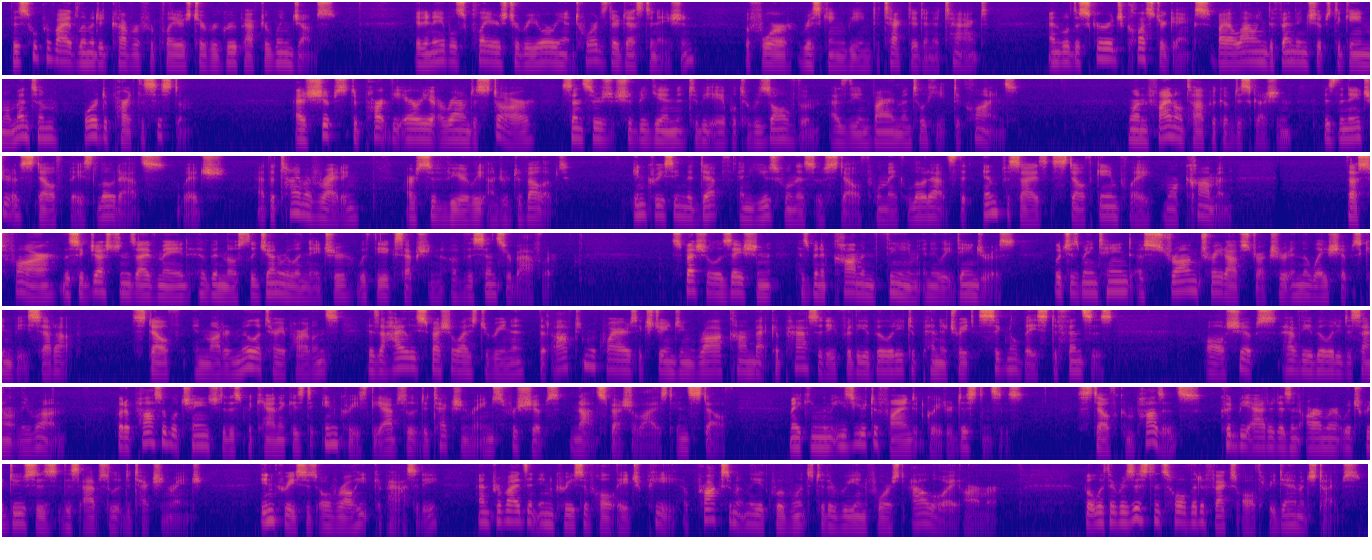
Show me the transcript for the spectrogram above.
This will provide limited cover for players to regroup after wing jumps. It enables players to reorient towards their destination before risking being detected and attacked, and will discourage cluster ganks by allowing defending ships to gain momentum or depart the system. As ships depart the area around a star, sensors should begin to be able to resolve them as the environmental heat declines. One final topic of discussion is the nature of stealth-based loadouts, which, at the time of writing, are severely underdeveloped. Increasing the depth and usefulness of stealth will make loadouts that emphasize stealth gameplay more common. Thus far, the suggestions I've made have been mostly general in nature, with the exception of the sensor baffler. Specialization has been a common theme in Elite Dangerous, which has maintained a strong trade off structure in the way ships can be set up. Stealth, in modern military parlance, is a highly specialized arena that often requires exchanging raw combat capacity for the ability to penetrate signal based defenses. All ships have the ability to silently run, but a possible change to this mechanic is to increase the absolute detection range for ships not specialized in stealth, making them easier to find at greater distances. Stealth composites could be added as an armor which reduces this absolute detection range, increases overall heat capacity, and provides an increase of hull HP, approximately equivalent to the reinforced alloy armor, but with a resistance hull that affects all three damage types.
